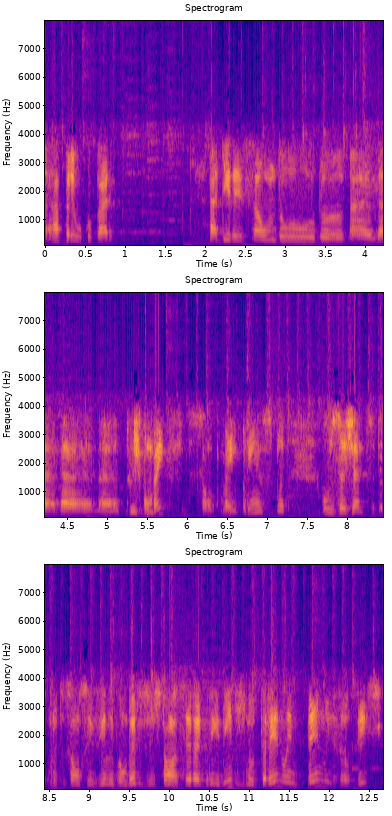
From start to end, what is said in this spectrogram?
a preocupar a direção do, do, da, da, da, dos bombeiros São Tomé e Príncipe, os agentes de proteção civil e bombeiros estão a ser agredidos no terreno em pleno exercício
